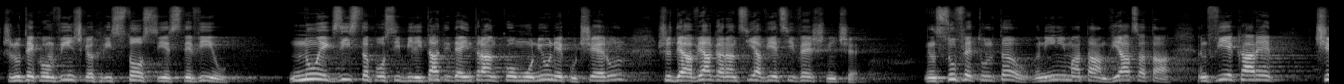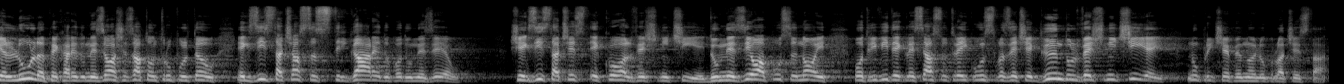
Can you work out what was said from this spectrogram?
și nu te convingi că Hristos este viu, nu există posibilitate de a intra în comuniune cu cerul și de a avea garanția vieții veșnice. În sufletul tău, în inima ta, în viața ta, în fiecare celulă pe care Dumnezeu a așezat-o în trupul tău, există această strigare după Dumnezeu. Și există acest eco al veșniciei. Dumnezeu a pus în noi, potrivit Eclesiastul 3 cu 11, gândul veșniciei. Nu pricepem noi lucrul acesta.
